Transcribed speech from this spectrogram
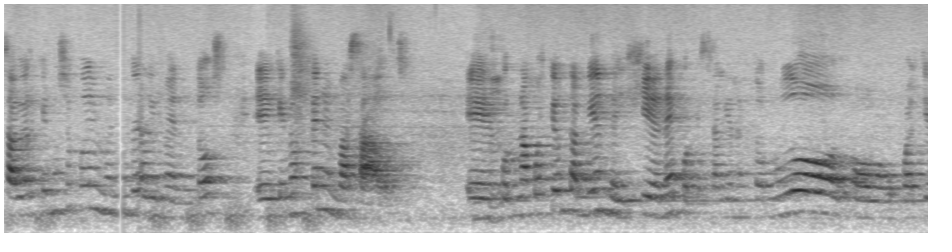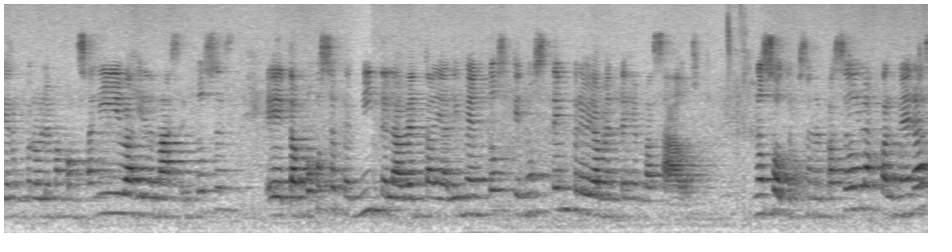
saber que no se pueden vender alimentos eh, que no estén envasados. Eh, por una cuestión también de higiene, porque si alguien estornudó o cualquier problema con salivas y demás. Entonces, tampoco se permite la venta de alimentos que no estén previamente envasados. Nosotros en el Paseo de las Palmeras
